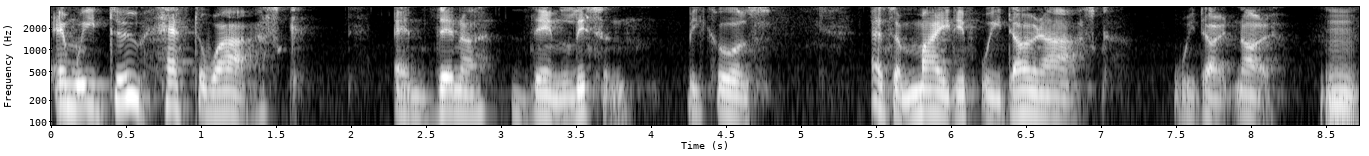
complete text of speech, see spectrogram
and we do have to ask and then uh, then listen because as a mate, if we don't ask, we don't know. Mm.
